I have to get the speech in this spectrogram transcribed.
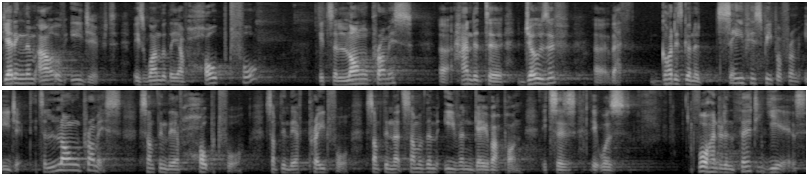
getting them out of Egypt is one that they have hoped for. It's a long promise uh, handed to Joseph uh, that God is going to save his people from Egypt. It's a long promise, something they have hoped for something they have prayed for, something that some of them even gave up on. It says it was 430 years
